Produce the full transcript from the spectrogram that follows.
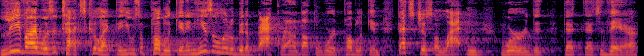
Levi was a tax collector, he was a publican, and here's a little bit of background about the word publican. That's just a Latin word that, that, that's there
